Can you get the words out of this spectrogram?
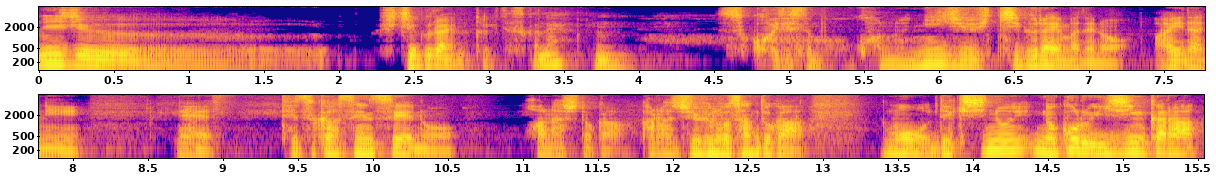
27ぐらいの時ですかね。うん。すごいですね。もうこの27ぐらいまでの間に、ね、手塚先生の話とか、から十郎さんとか、もう歴史の残る偉人から、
